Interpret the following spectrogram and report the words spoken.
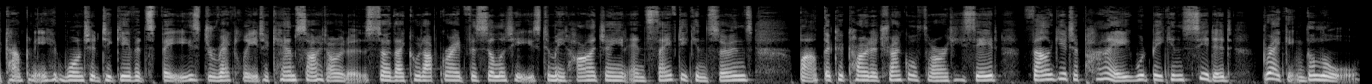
The company had wanted to give its fees directly to campsite owners so they could upgrade facilities to meet hygiene and safety concerns, but the Kokoda Track Authority said failure to pay would be considered breaking the law.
